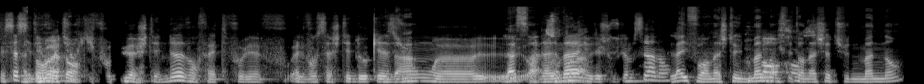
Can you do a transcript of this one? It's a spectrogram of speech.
Mais ça, c'est des voitures qu'il ne faut plus acheter neuves en fait. Faut elles vont s'acheter d'occasion là, en Allemagne ou des choses comme ça, non? Là, il faut en acheter une maintenant. Si tu en achètes une maintenant,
